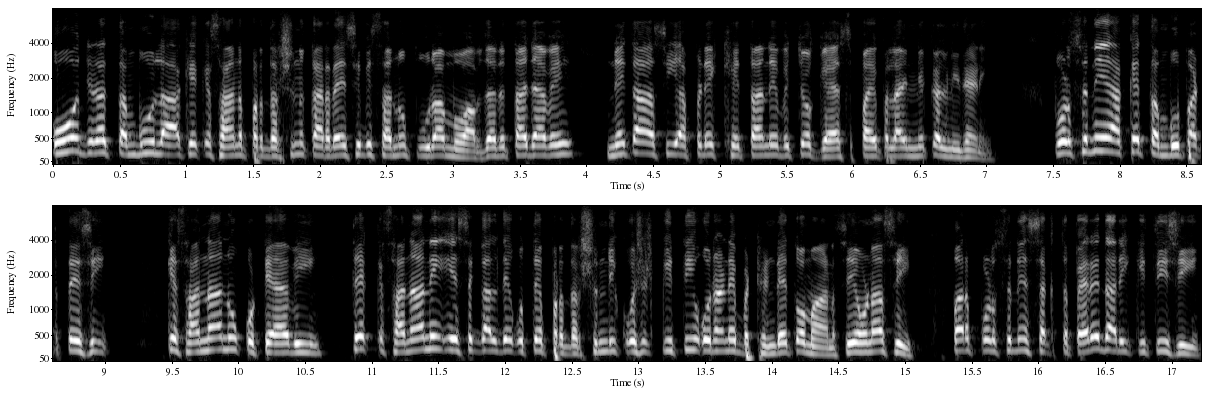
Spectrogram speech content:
ਉਹ ਜਿਹੜਾ ਤੰਬੂ ਲਾ ਕੇ ਕਿਸਾਨ ਪ੍ਰਦਰਸ਼ਨ ਕਰ ਰਹੇ ਸੀ ਵੀ ਸਾਨੂੰ ਪੂਰਾ ਮੁਆਵਜ਼ਾ ਦਿੱਤਾ ਜਾਵੇ, ਨਹੀਂ ਤਾਂ ਅਸੀਂ ਆਪਣੇ ਖੇਤਾਂ ਦੇ ਵਿੱਚੋਂ ਗੈਸ ਪਾਈਪਲਾਈਨ ਨਿਕਲ ਨਹੀਂ ਦੇਣੀ। ਪੁਲਿਸ ਨੇ ਆ ਕੇ ਤੰਬੂ ਪੱਟਤੇ ਸੀ। ਕਿਸਾਨਾਂ ਨੂੰ ਕੁੱਟਿਆ ਵੀ ਤੇ ਕਿਸਾਨਾਂ ਨੇ ਇਸ ਗੱਲ ਦੇ ਉੱਤੇ ਪ੍ਰਦਰਸ਼ਨ ਦੀ ਕੋਸ਼ਿਸ਼ ਕੀਤੀ, ਉਹਨਾਂ ਨੇ ਬਠਿੰਡੇ ਤੋਂ ਮਾਨਸੇ ਆਉਣਾ ਸੀ, ਪਰ ਪੁਲਿਸ ਨੇ ਸਖਤ ਪਹਿਰੇਦਾਰੀ ਕੀਤੀ ਸੀ।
